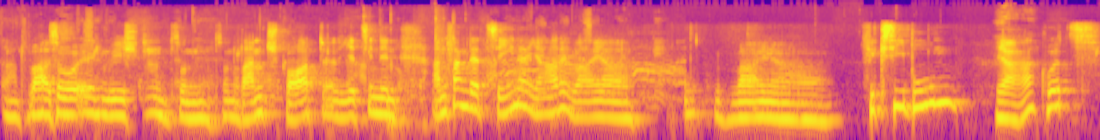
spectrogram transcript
Und war so irgendwie schon so ein, so ein Randsport. Also jetzt in den Anfang der 10er Jahre war ja, war ja Fixie-Boom. Ja. Kurz.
